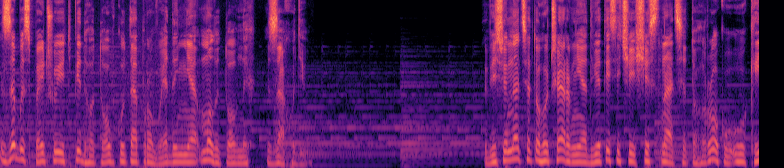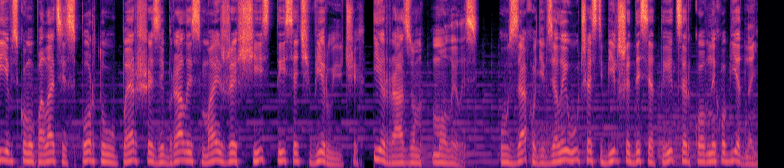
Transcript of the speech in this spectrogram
забезпечують підготовку та проведення молитовних заходів. 18 червня 2016 року у Київському палаці спорту уперше зібрались майже 6 тисяч віруючих і разом молились. У заході взяли участь більше десяти церковних об'єднань,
